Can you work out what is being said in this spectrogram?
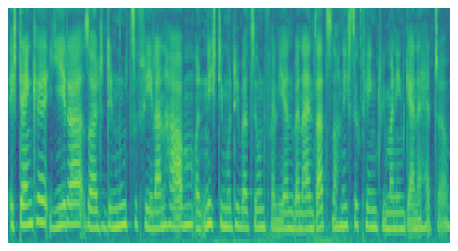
Ich denke, jeder sollte den Mut zu Fehlern haben und nicht die Motivation verlieren, wenn ein Satz noch nicht so klingt, wie man ihn gerne hätte.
